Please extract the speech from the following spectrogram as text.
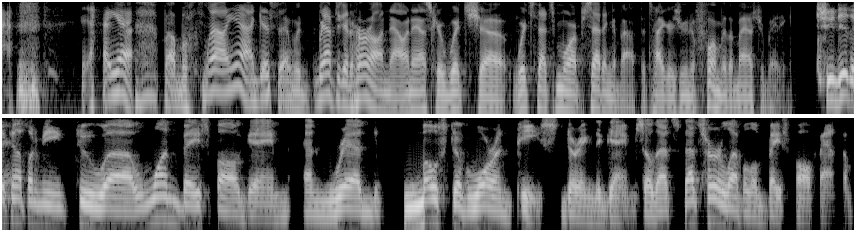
yeah, probably. Well, yeah, I guess that would. We have to get her on now and ask her which uh, which that's more upsetting about, the Tigers uniform or the masturbating. She did accompany me to uh, one baseball game and read most of War and Peace during the game. So that's that's her level of baseball fandom.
